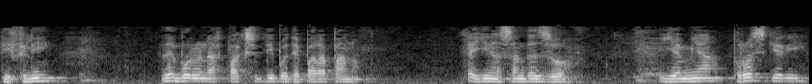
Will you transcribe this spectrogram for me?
τυφλοί δεν μπορούν να αρπάξουν τίποτε παραπάνω. Έγιναν σαν τα ζώα. Για μια πρόσκαιρη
